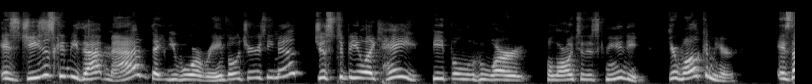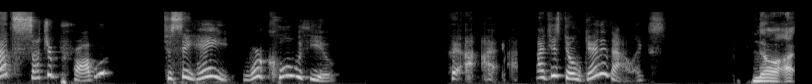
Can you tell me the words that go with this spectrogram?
is Jesus gonna be that mad that you wore a rainbow jersey, man? Just to be like, hey, people who are belong to this community, you're welcome here. Is that such a problem? To say, hey, we're cool with you. I, I, I just don't get it, Alex. No, I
